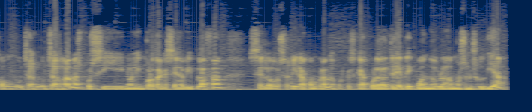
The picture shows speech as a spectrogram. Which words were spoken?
con muchas, muchas ganas, pues si no le importa que sea biplaza, se lo seguirá comprando. Porque es que acuérdate de cuando hablábamos en su día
